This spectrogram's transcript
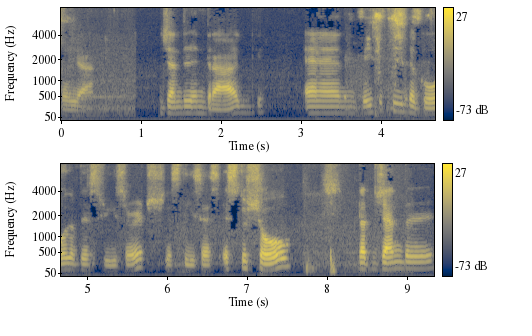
So yeah, gender and drag. And basically, the goal of this research, this thesis, is to show that gender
